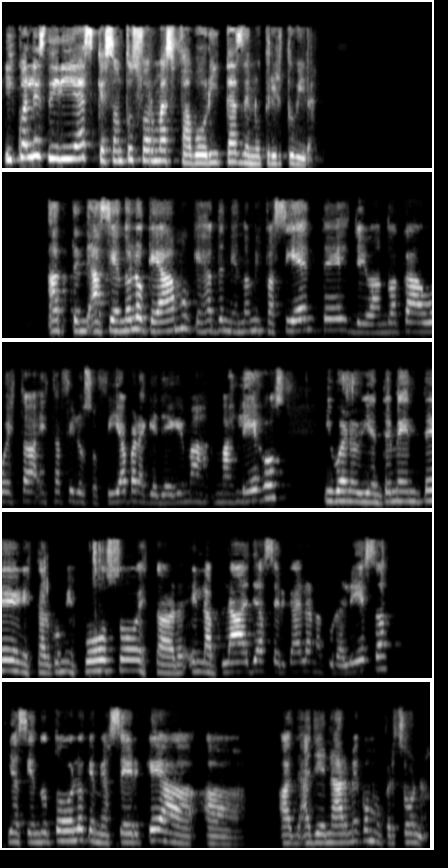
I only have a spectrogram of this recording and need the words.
¿Y cuáles dirías que son tus formas favoritas de nutrir tu vida? haciendo lo que amo, que es atendiendo a mis pacientes, llevando a cabo esta, esta filosofía para que llegue más, más lejos. Y bueno, evidentemente estar con mi esposo, estar en la playa, cerca de la naturaleza y haciendo todo lo que me acerque a, a llenarme como persona.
